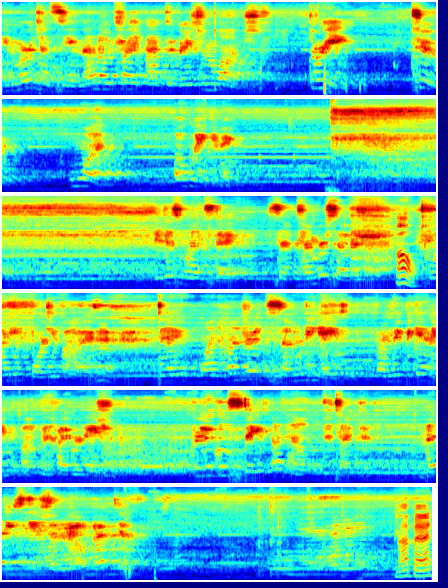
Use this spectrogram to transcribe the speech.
Emergency nanotrite activation launched. Three. Awakening. It is Wednesday, September 7th, Oh. 2045. Day 178 from the beginning of the hibernation. Critical state of health detected. Medi station now active. Not bad.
